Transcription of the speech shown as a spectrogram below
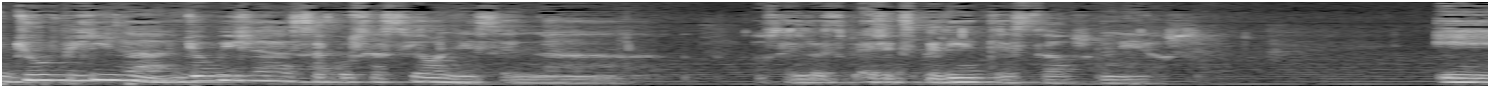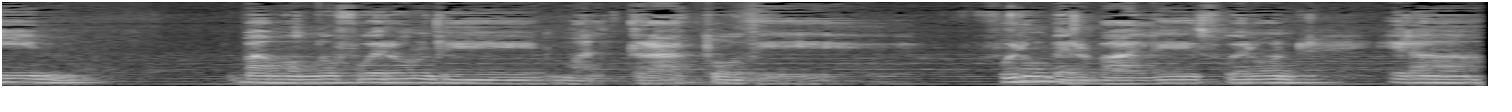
Yo vi, yo vi las acusaciones en la, el, el expediente de Estados Unidos. Y vamos, no fueron de maltrato, de fueron verbales, fueron, era,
